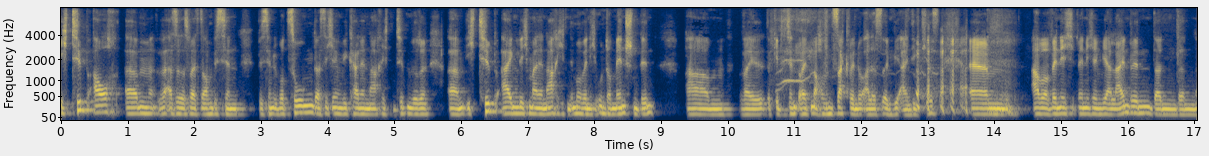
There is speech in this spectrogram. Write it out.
ich tippe auch, ähm, also das war jetzt auch ein bisschen, bisschen überzogen, dass ich irgendwie keine Nachrichten tippen würde. Ähm, ich tippe eigentlich meine Nachrichten immer, wenn ich unter Menschen bin. Ähm, weil da geht es den Leuten auch auf den Sack, wenn du alles irgendwie eindiktierst. ähm, aber wenn ich, wenn ich irgendwie allein bin, dann, dann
